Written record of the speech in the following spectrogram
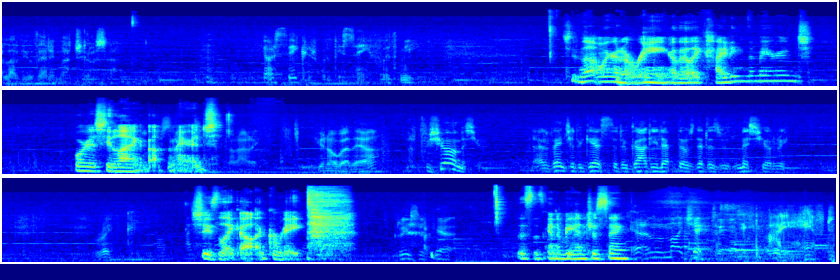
I love you very much, Ilsa. Hmm. Your secret will be safe with me. She's not wearing a ring. Are they like hiding the marriage? Or is she lying about the marriage? You know where they are? Not for sure, monsieur. But I'll venture to guess that Ugarte left those letters with Monsieur Rick. Rick? She's like, oh, great. This is gonna be interesting. I have to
